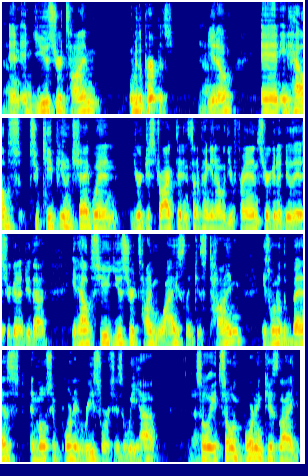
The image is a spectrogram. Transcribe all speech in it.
Yeah. and and use your time with a purpose Yeah. you know and it helps to keep you in check when you're distracted instead of hanging out with your friends you're going to do this you're going to do that it helps you use your time wisely because time is one of the best and most important resources we have Yeah. so it's so important because like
